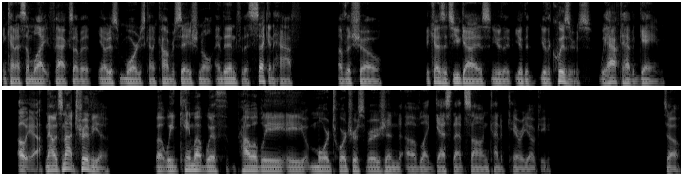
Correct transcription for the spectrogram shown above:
and kind of some light facts of it, you know, just more just kind of conversational. And then for the second half of the show, because it's you guys, you're the you're the you're the quizzers. We have to have a game. Oh, yeah. Now it's not trivia, but we came up with probably a more torturous version of like guess that song kind of karaoke. So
